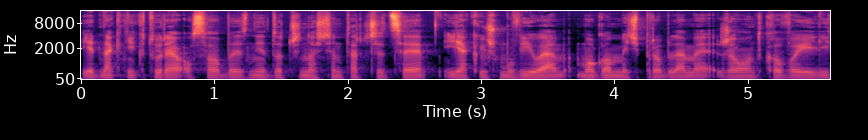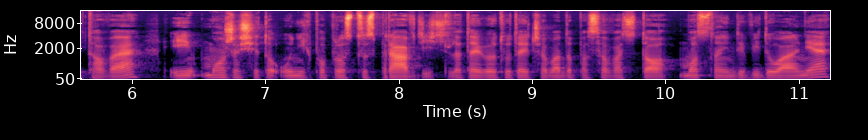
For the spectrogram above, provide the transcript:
jednak niektóre osoby z niedoczynnością tarczycy, jak już mówiłem, mogą mieć problemy żołądkowo-jelitowe i może się to u nich po prostu sprawdzić. Dlatego tutaj trzeba dopasować to mocno indywidualnie,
